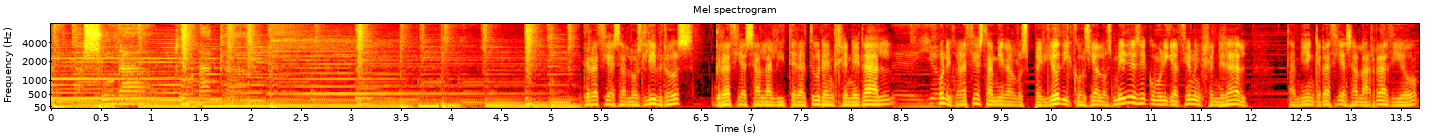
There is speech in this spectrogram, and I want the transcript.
Maitasuna tonaka. Gracias a los libros, gracias a la literatura en general, bueno, y gracias también a los periódicos y a los medios de comunicación en general, también gracias a la radio,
